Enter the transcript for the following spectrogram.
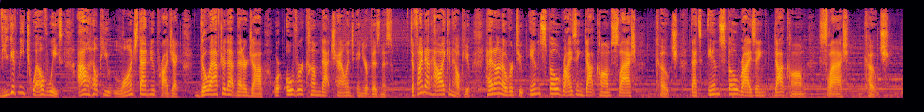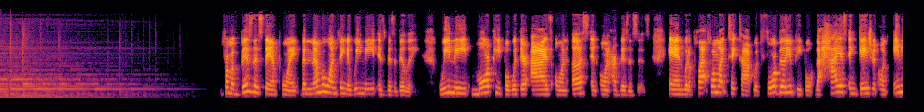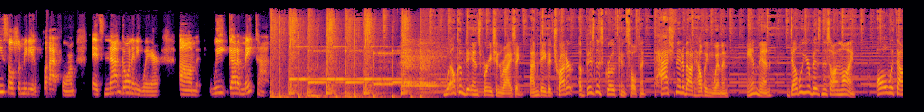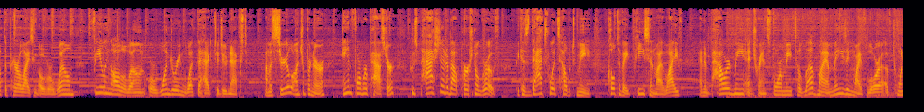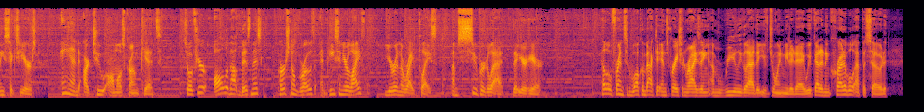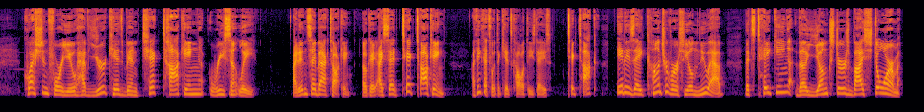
If you give me 12 weeks, I'll help you launch that new project, go after that better job, or overcome that challenge in your business. To find out how I can help you, head on over to insporising.com slash coach. That's insporising.com slash coach. From a business standpoint, the number one thing that we need is visibility. We need more people with their eyes on us and on our businesses. And with a platform like TikTok, with 4 billion people, the highest engagement on any social media platform, it's not going anywhere. Um, we got to make time. Welcome to Inspiration Rising. I'm David Trotter, a business growth consultant passionate about helping women and men double your business online, all without the paralyzing overwhelm feeling all alone, or wondering what the heck to do next. I'm a serial entrepreneur and former pastor who's passionate about personal growth because that's what's helped me cultivate peace in my life and empowered me and transformed me to love my amazing wife, Laura, of 26 years, and our two almost grown kids. So if you're all about business, personal growth, and peace in your life, you're in the right place. I'm super glad that you're here. Hello, friends, and welcome back to Inspiration Rising. I'm really glad that you've joined me today. We've got an incredible episode. Question for you Have your kids been TikToking recently? I didn't say back talking. Okay, I said TikToking. I think that's what the kids call it these days. TikTok. It is a controversial new app that's taking the youngsters by storm.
